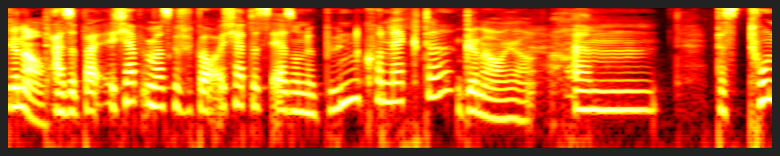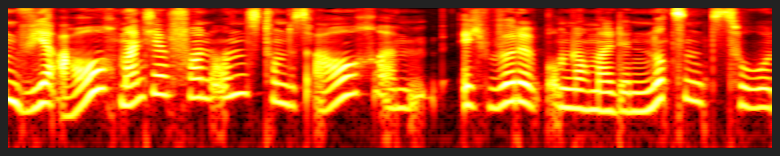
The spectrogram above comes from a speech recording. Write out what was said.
Genau. Also bei, ich habe immer das Gefühl, bei euch hat es eher so eine Bühnenkonnekte. Genau, ja. Ähm, das tun wir auch, manche von uns tun das auch. Ähm, ich würde, um nochmal den Nutzen zu,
